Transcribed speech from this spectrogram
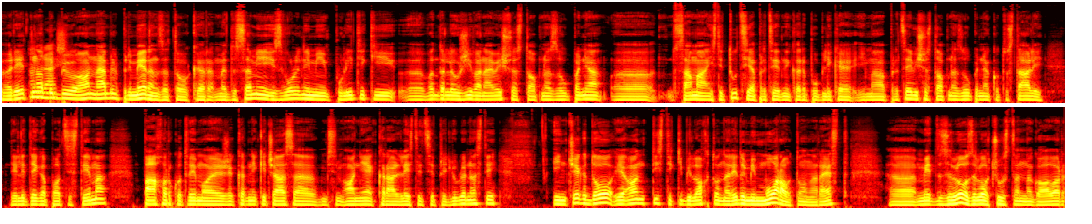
Verjetno Andraž. bi bil on najbolj primeren za to, ker med vsemi izvoljenimi politiki uh, vendarle uživa najvišjo stopnjo zaupanja. Uh, sama institucija predsednika republike ima precej višjo stopnjo zaupanja kot ostali deli tega podsistema. Pahor, kot vemo, je že kar nekaj časa, mislim, on je kralj lestvice priljubljenosti. In če kdo je on tisti, ki bi lahko to naredil, bi moral to narediti. Uh, Imeti zelo, zelo čustven nagovor,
